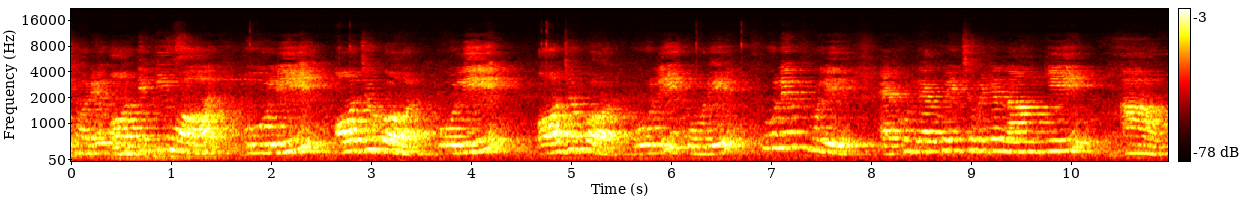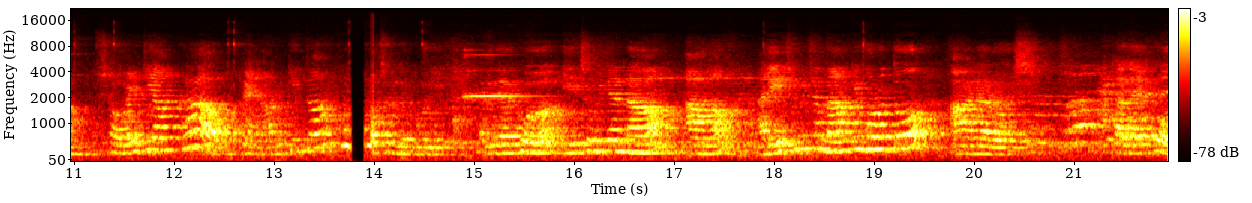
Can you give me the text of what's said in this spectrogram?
স্বরে অতে কি হয়? অলি অজগর অলি অজগর অলি ওরে ফুলে ফুলে এখন দেখো এই ছবিটার নাম কি আম সবাই কি আম খাও হ্যাঁ আমি কিন্তু আম খুব পছন্দ করি তাহলে দেখো এই ছবিটার নাম আম আর এই ছবিটার নাম কি বলতো আনারস তাহলে দেখো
